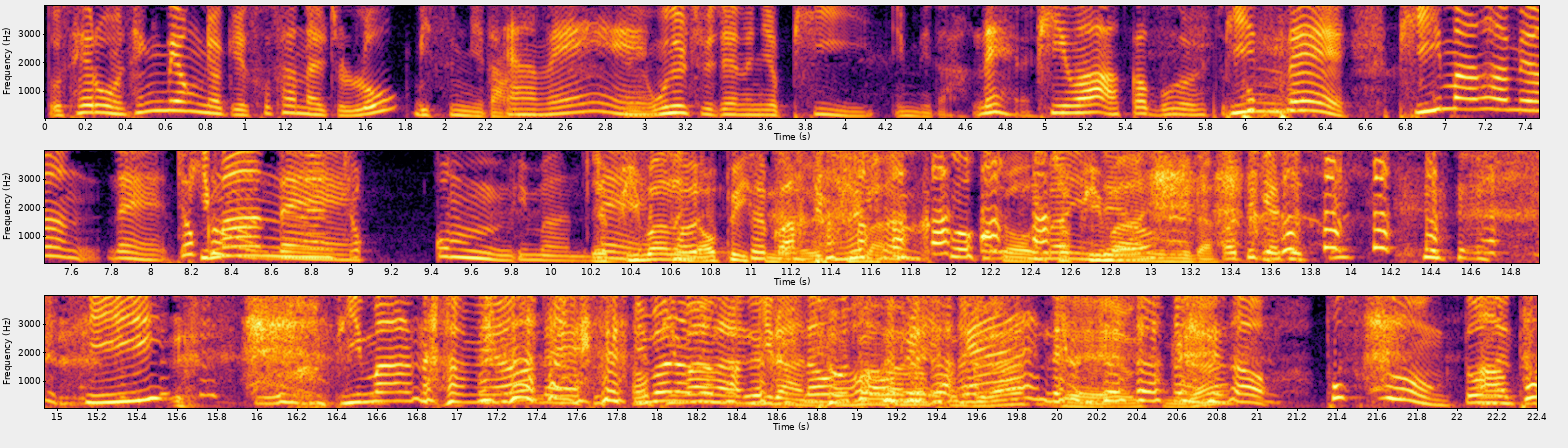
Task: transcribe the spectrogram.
또 새로운 생명력이 솟아날 줄로 믿습니다. 아멘. 네, 오늘 주제는요 비입니다. 네, 비와 아까 뭐였죠? 비인데 비만 하면 네, 조금 비만은 네. 조금 비만. 예, 네, 비만은 저- 옆에 저 있습니다. 비만. 저, 저. 비만입니다. 어떻게 하셨지? 비 비만하면 네. 비만하면 방귀를 안 너무 쳐. 비만하면. 방귀라. 네, 여기 있습니다. 그래서 폭풍 또는 아, 폭풍.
